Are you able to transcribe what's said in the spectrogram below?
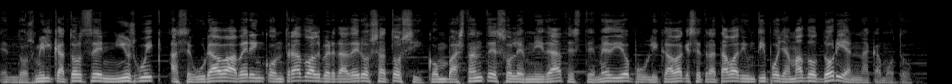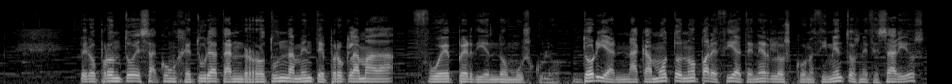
En 2014, Newsweek aseguraba haber encontrado al verdadero Satoshi. Con bastante solemnidad, este medio publicaba que se trataba de un tipo llamado Dorian Nakamoto pero pronto esa conjetura tan rotundamente proclamada fue perdiendo músculo. Dorian Nakamoto no parecía tener los conocimientos necesarios,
